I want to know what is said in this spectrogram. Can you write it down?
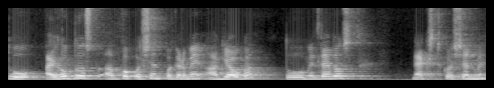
तो आई होप दोस्त आपको क्वेश्चन पकड़ में आ गया होगा। तो मिलते हैं दोस्त नेक्स्ट क्वेश्चन में।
